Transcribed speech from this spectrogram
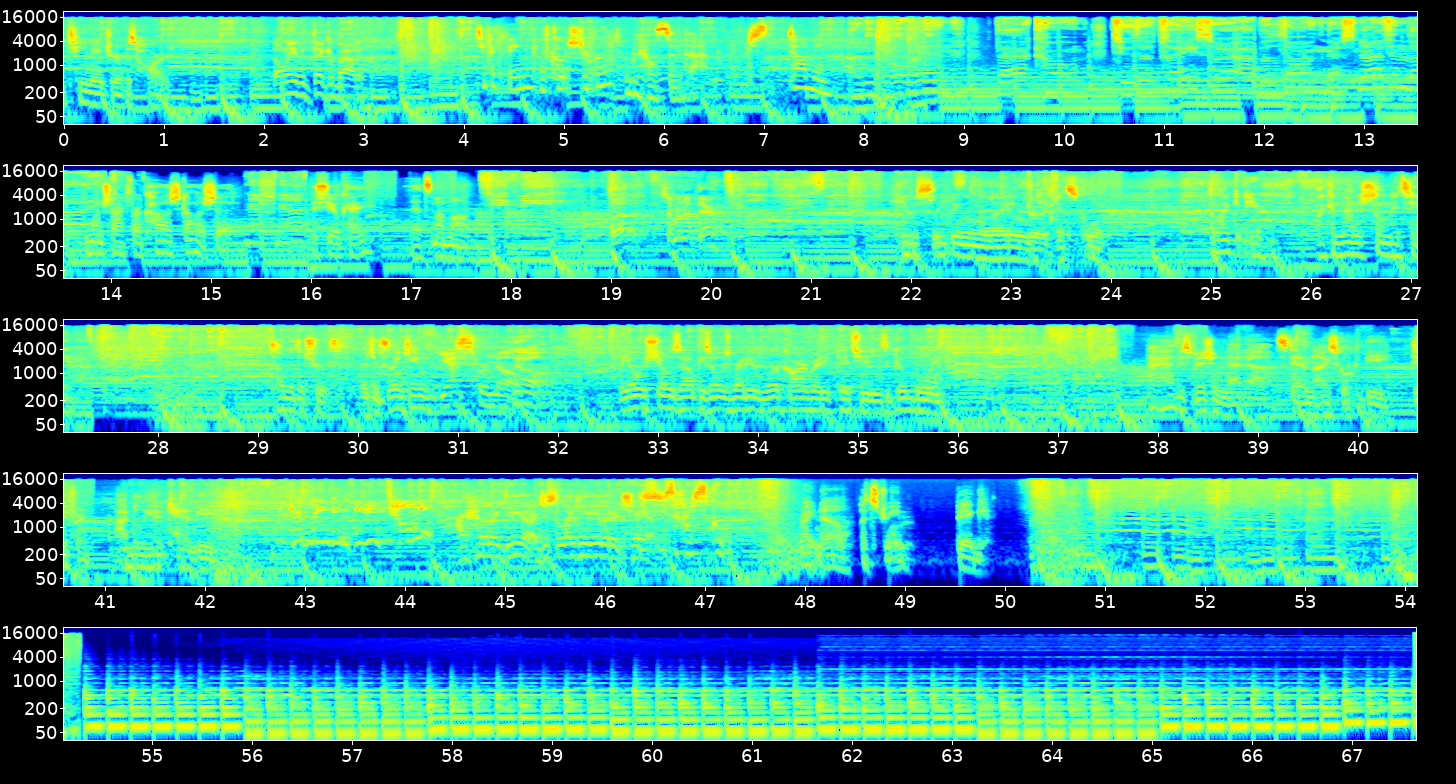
a teenager is hard. Don't even think about it. Do you have a thing with Coach Strickland? Who the hell said that? Just tell me. I'm going back home to the place where I belong. There's nothing like I'm on track for a college scholarship. Is she okay? It's my mom. Hello? Someone up there? He was sleeping in the lighting booth at school. I like it here. Like a managed soulmate team. Tell me the truth. Were you drinking? Yes or no? No. He always shows up. He's always ready to work hard, ready to pitch in. He's a good boy. I had this vision that uh, Stanton High School could be different. I believe it can be. You're leaving. You didn't tell me? I have an idea. I just like you to give it a chance. This chance. is high school. Right now, let's dream big.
